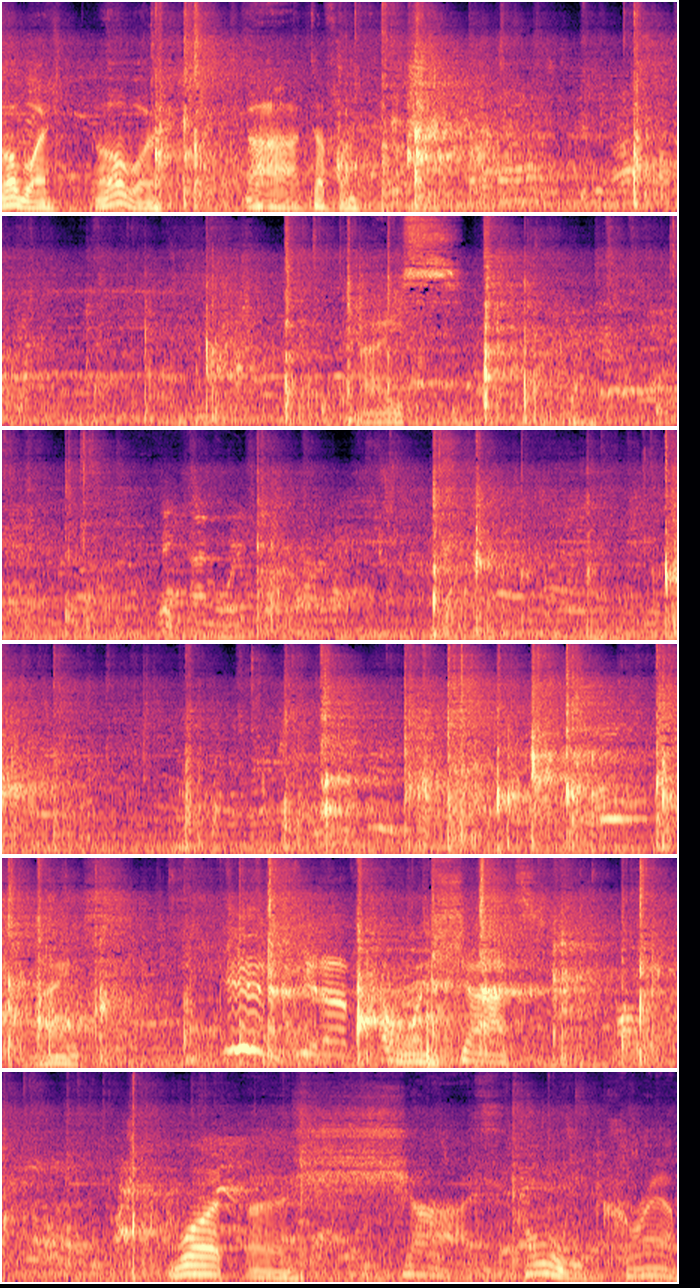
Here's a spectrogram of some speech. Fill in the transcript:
Oh boy. Oh boy. Ah, tough one. Nice. Nice. Get, up. Oh, shot. What a shot. Holy crap.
